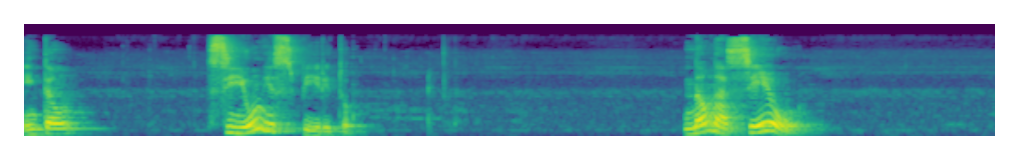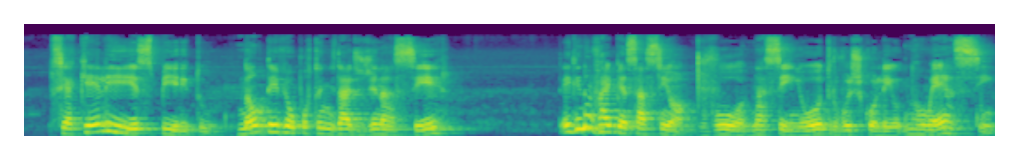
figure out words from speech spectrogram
Então, se um espírito não nasceu, se aquele espírito não teve a oportunidade de nascer, ele não vai pensar assim, ó, vou nascer em outro, vou escolher. Não é assim.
